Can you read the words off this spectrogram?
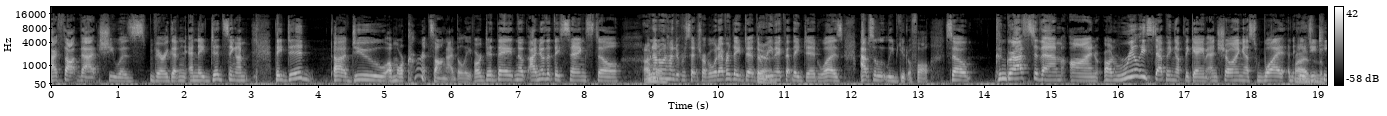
I thought that she was very good, and, and they did sing. I'm. They did uh, do a more current song, I believe, or did they? No, I know that they sang still. I'm, I'm not 100 percent sure, but whatever they did, the Yeah. remake that they did was absolutely beautiful. So. Congrats to them on on really stepping up the game and showing us what an the AGT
